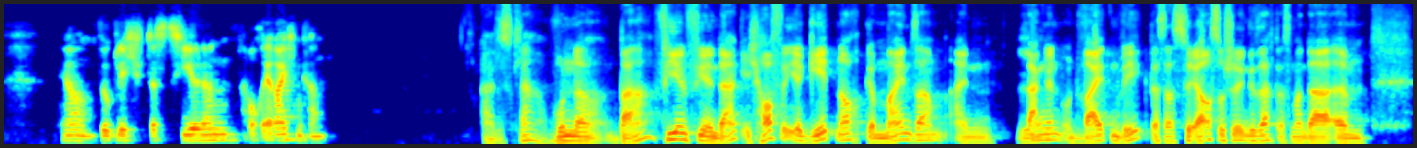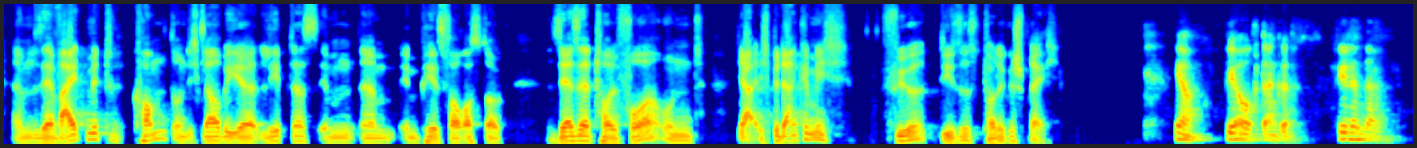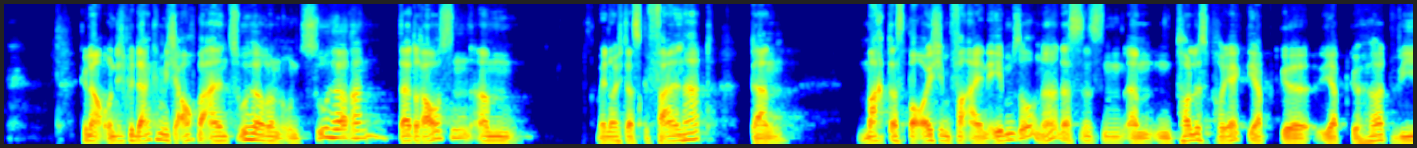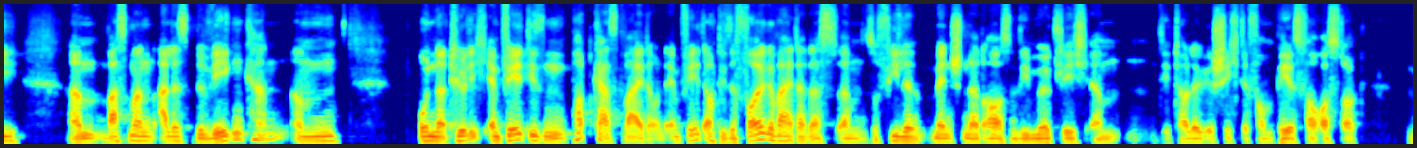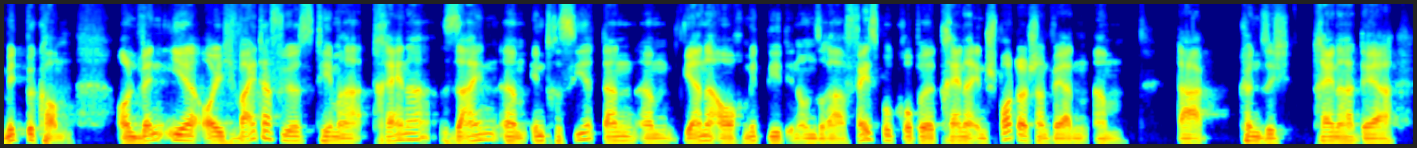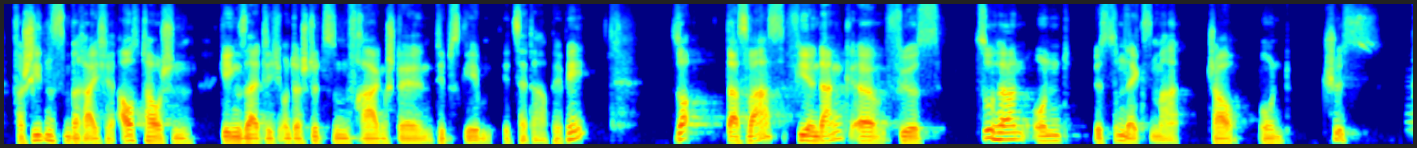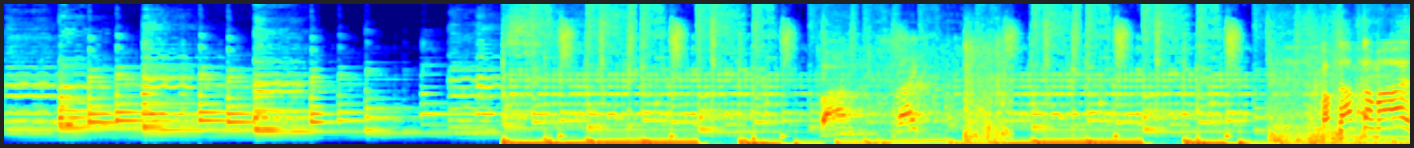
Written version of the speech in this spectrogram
ja wirklich das Ziel dann auch erreichen kann. Alles klar, wunderbar. Vielen, vielen Dank. Ich hoffe, ihr geht noch gemeinsam einen langen und weiten Weg. Das hast du ja auch so schön gesagt, dass man da ähm, ähm, sehr weit mitkommt. Und ich glaube, ihr lebt das im, ähm, im PSV Rostock sehr, sehr toll vor. Und ja, ich bedanke mich für dieses tolle Gespräch. Ja, wir auch. Danke. Vielen Dank. Genau, und ich bedanke mich auch bei allen Zuhörerinnen und Zuhörern da draußen. Ähm, wenn euch das gefallen hat, dann macht das bei euch im Verein ebenso. Ne? Das ist ein, ähm, ein tolles Projekt. Ihr habt, ge, ihr habt gehört, wie ähm, was man alles bewegen kann. Und natürlich empfehlt diesen Podcast weiter und empfehlt auch diese Folge weiter, dass ähm, so viele Menschen da draußen wie möglich ähm, die tolle Geschichte vom PSV Rostock mitbekommen. Und wenn ihr euch weiter fürs Thema Trainer sein ähm, interessiert, dann ähm, gerne auch Mitglied in unserer Facebook-Gruppe Trainer in Sportdeutschland werden. Ähm, da können sich Trainer der verschiedensten Bereiche austauschen gegenseitig unterstützen, Fragen stellen, Tipps geben etc. pp. So, das war's. Vielen Dank äh, fürs Zuhören und bis zum nächsten Mal. Ciao und tschüss. Komm, dampf nochmal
